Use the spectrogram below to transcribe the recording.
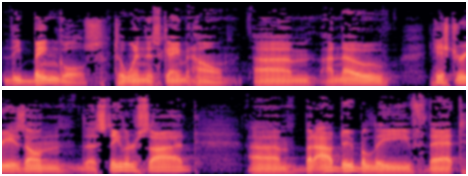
the Bengals to win this game at home. Um, I know history is on the Steelers' side, um, but I do believe that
